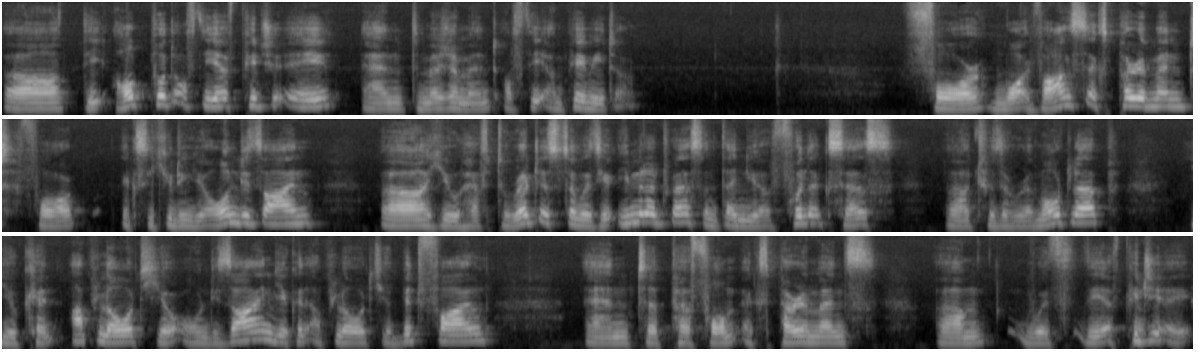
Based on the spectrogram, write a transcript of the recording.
uh, the output of the FPGA and the measurement of the ampere meter. For more advanced experiment, for executing your own design, uh, you have to register with your email address and then you have full access uh, to the remote lab. You can upload your own design, you can upload your bit file and uh, perform experiments um, with the FPGA.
